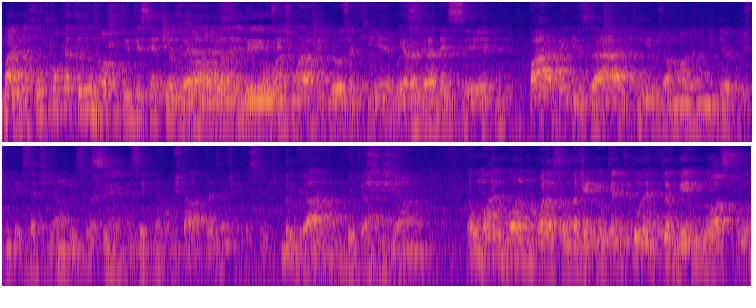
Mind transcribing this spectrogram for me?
Mário, nós estamos completando os nossos 37 anos de Jornal de Ananindeua. Um convite maravilhoso aqui, eu quero é. agradecer parabenizar aqui o Jornal de Ananideu pelos 37 anos, isso é Sim. dizer que nós vamos estar lá presente com vocês. Obrigado, obrigado. Prestigiando. Então o Mário mora no coração da gente, eu quero que tu leve também o nosso.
